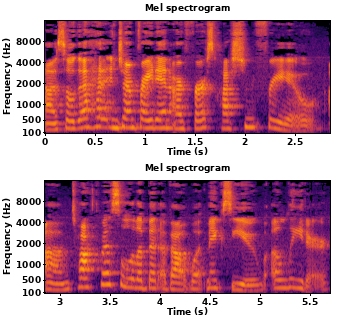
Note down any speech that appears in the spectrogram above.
Uh, so we'll go ahead and jump right in. Our first question for you. Um, talk to us a little bit about what makes you a leader.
